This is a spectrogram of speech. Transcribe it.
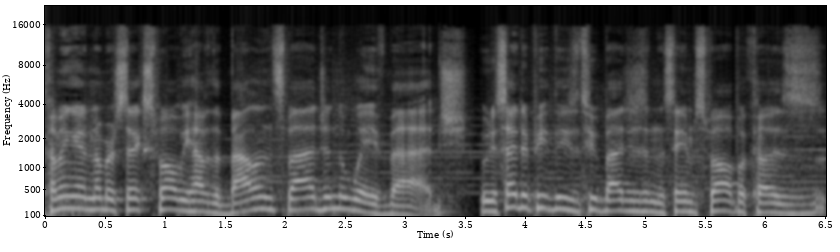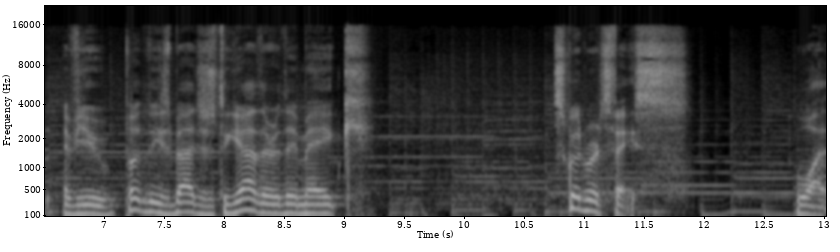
Coming in at number 6 spot, we have the Balance Badge and the Wave Badge. We decided to put these two badges in the same spot because if you put these badges together, they make Squidward's face. What?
